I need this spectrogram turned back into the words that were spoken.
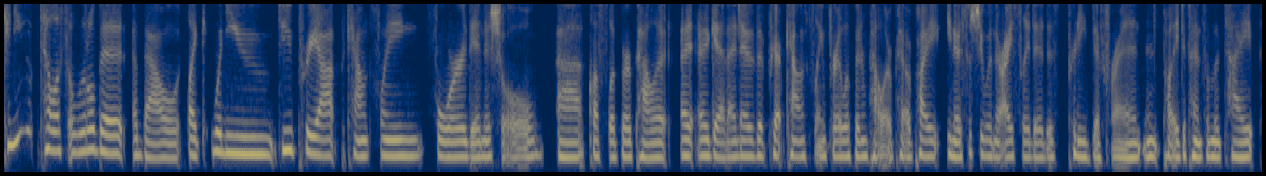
Can you tell us a little bit about like when you do pre-op counseling for the initial uh, cleft lip or palate? I, again, I know the pre-op counseling for lip and palate, probably, you know, especially when they're isolated, is pretty different, and probably depends on the type.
